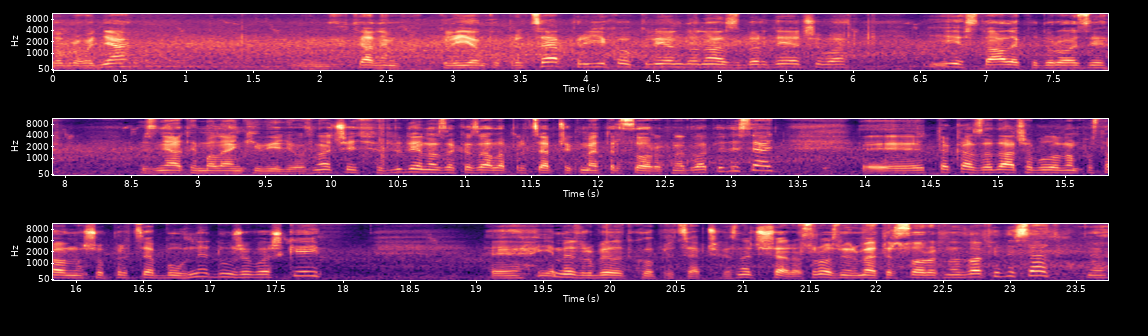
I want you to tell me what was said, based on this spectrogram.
Доброго дня. Тянемо клієнту прицеп. Приїхав клієнт до нас з Бердичева і стали по дорозі зняти маленьке відео. Значить, людина заказала прицепчик 1,40 на 2,50. Е, Така задача була нам поставлена, щоб прицеп був не дуже важкий. Е, І ми зробили такого прицепчика. Значить, ще раз, розмір 1,40 на 2,50. Е,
